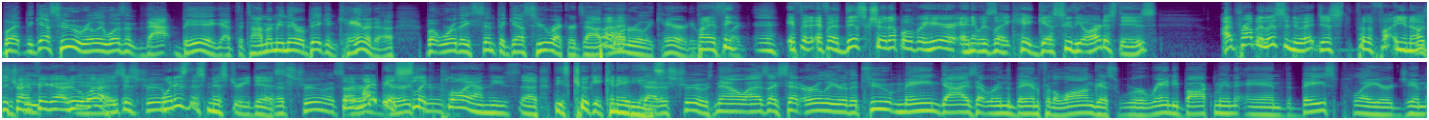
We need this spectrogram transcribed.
But the Guess Who really wasn't that big at the time. I mean, they were big in Canada, but where they sent the Guess Who records out, no But- one really cared. It But was I think like, eh. if a, if a disc showed up over here and it was like, "Hey, guess who the artist is?" I'd probably listen to it just for the fun, you know, Just to to try and figure out who yeah, it was. Just true. what is this mystery disc? That's true. That's so it might be a slick true. ploy on these uh, these kooky Canadians. That is true. Now, as I said earlier, the two main guys that were in the band for the longest were Randy Bachman and the bass player Jim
